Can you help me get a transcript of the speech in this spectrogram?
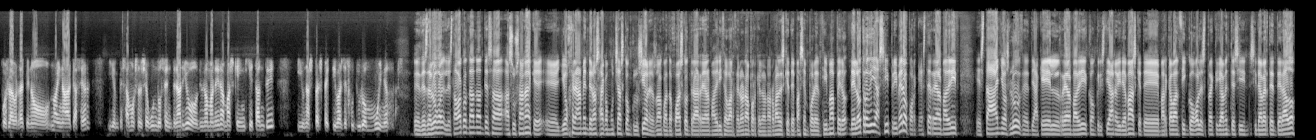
pues la verdad que no, no hay nada que hacer y empezamos el segundo centenario de una manera más que inquietante y unas perspectivas de futuro muy negras. Eh, desde luego, le estaba contando antes a, Susana que eh, yo generalmente no saco muchas conclusiones ¿no? cuando juegas contra Real Madrid o Barcelona, porque lo normal es que te pasen por encima, pero del otro día sí, primero porque este Real Madrid está años luz de aquel Real Madrid con Cristiano y demás, que te marcaban cinco goles prácticamente sin, sin haberte enterado,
